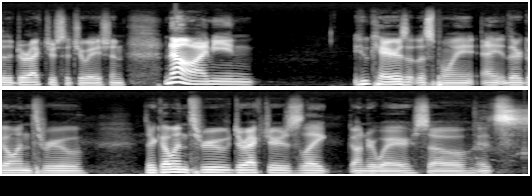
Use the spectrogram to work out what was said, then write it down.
the director situation. No, I mean, who cares at this point? I, they're going through, they're going through directors like underwear. So it's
